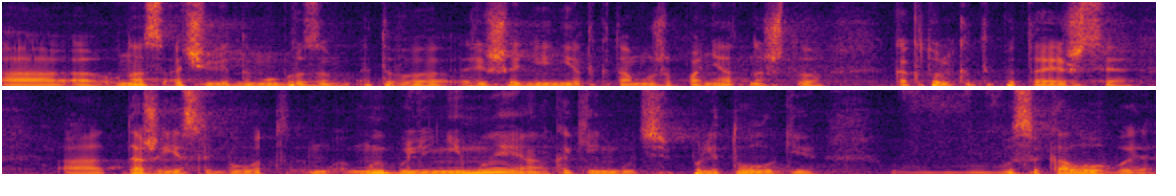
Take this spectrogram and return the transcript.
А, а у нас очевидным образом этого решения нет. К тому же понятно, что как только ты пытаешься а даже если бы вот мы были не мы, а какие-нибудь политологи высоколобые,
